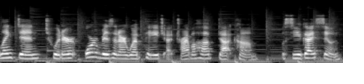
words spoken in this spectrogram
LinkedIn, Twitter, or visit our webpage at tribalhub.com. We'll see you guys soon.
